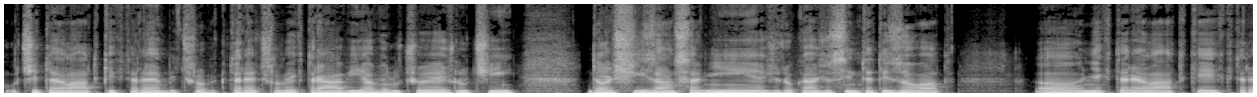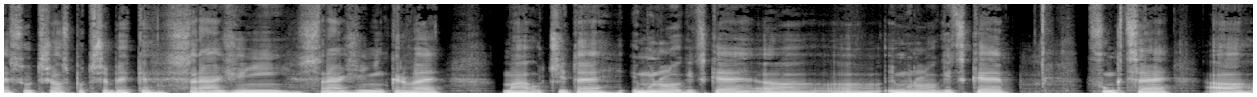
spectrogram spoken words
určité látky, které, by člověk, které člověk tráví a vylučuje žlučí. Další zásadní je, že dokáže syntetizovat eh, některé látky, které jsou třeba spotřeby ke srážení, srážení krve. Má určité imunologické, eh, imunologické funkce a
